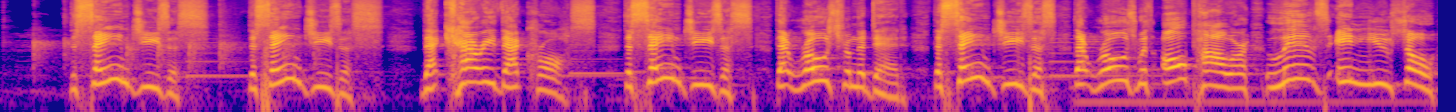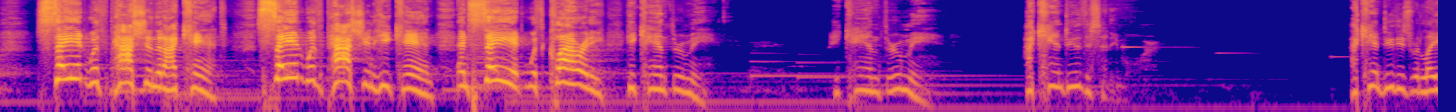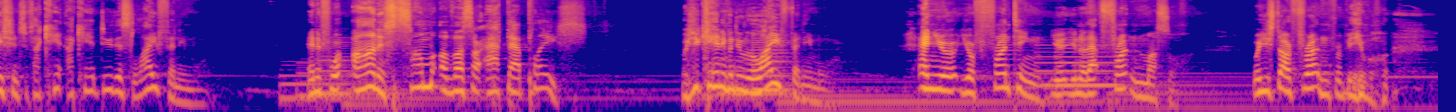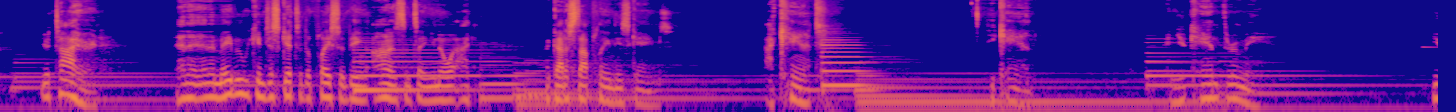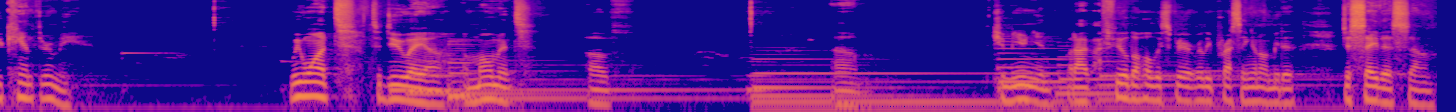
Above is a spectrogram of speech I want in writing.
The same Jesus, the same Jesus that carried that cross, the same Jesus that rose from the dead, the same Jesus that rose with all power lives in you. So Say it with passion that I can't. Say it with passion, He can. And say it with clarity, He can through me. He can through me. I can't do this anymore. I can't do these relationships. I can't, I can't do this life anymore. And if we're honest, some of us are at that place where you can't even do life anymore. And you're, you're fronting, you're, you know, that fronting muscle, where you start fronting for people. You're tired. And, and maybe we can just get to the place of being honest and saying, you know what, I, I got to stop playing these games. I can't. He can. And you can through me. You can through me. We want to do a, a, a moment of um, communion, but I, I, feel the Holy Spirit really pressing in on me to just say this. Um,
